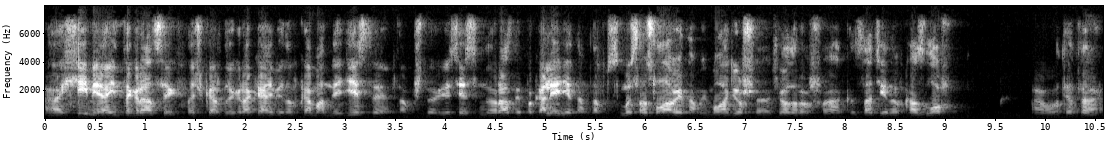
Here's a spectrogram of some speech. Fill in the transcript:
а, химия, интеграция значит, каждого игрока именно в командные действия, потому что, естественно, разные поколения, там, допустим, мы со Славой, там, и молодежь э, Федоров, э, Константинов, Козлов, вот это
